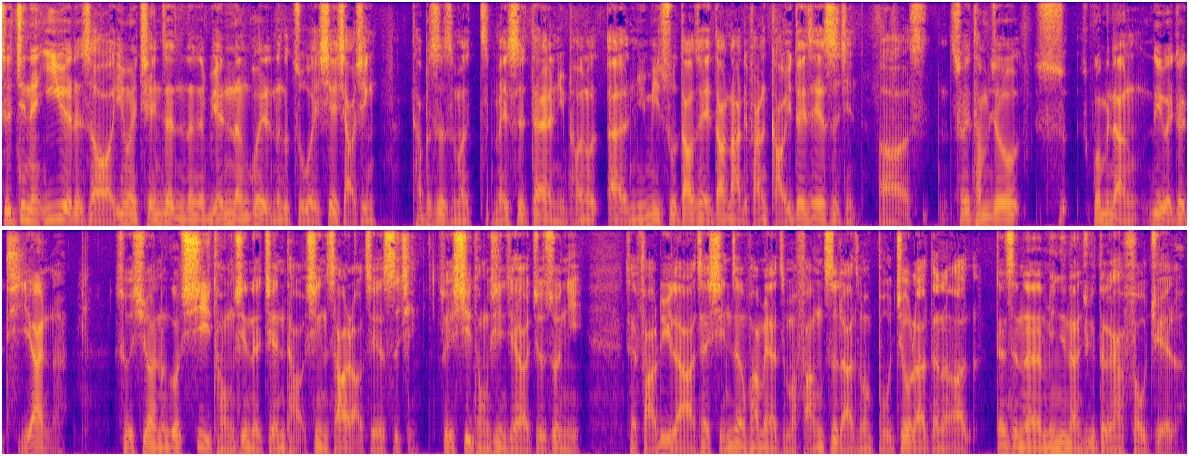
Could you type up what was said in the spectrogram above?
其实今年一月的时候，因为前一阵子那个原能会的那个主委谢小新，他不是什么没事带着女朋友呃女秘书到这里到那里，反正搞一堆这些事情啊、所以他们就国民党立委就提案了，说希望能够系统性的检讨性骚扰这些事情。所以系统性检讨就是说你在法律啦，在行政方面要怎么防治啦，怎么补救啦等等啊。但是呢，民进党就都给他否决了。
